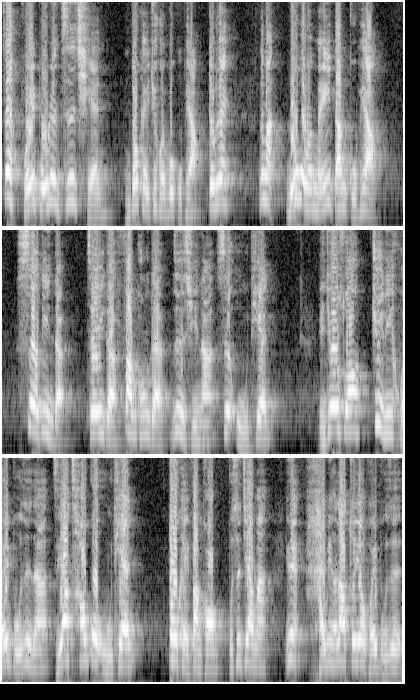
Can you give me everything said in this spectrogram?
在回补日之前，你都可以去回补股票，对不对？那么，如果我们每一档股票设定的这一个放空的日期呢是五天。也就是说，距离回补日呢，只要超过五天，都可以放空，不是这样吗？因为还没有到最后回补日，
